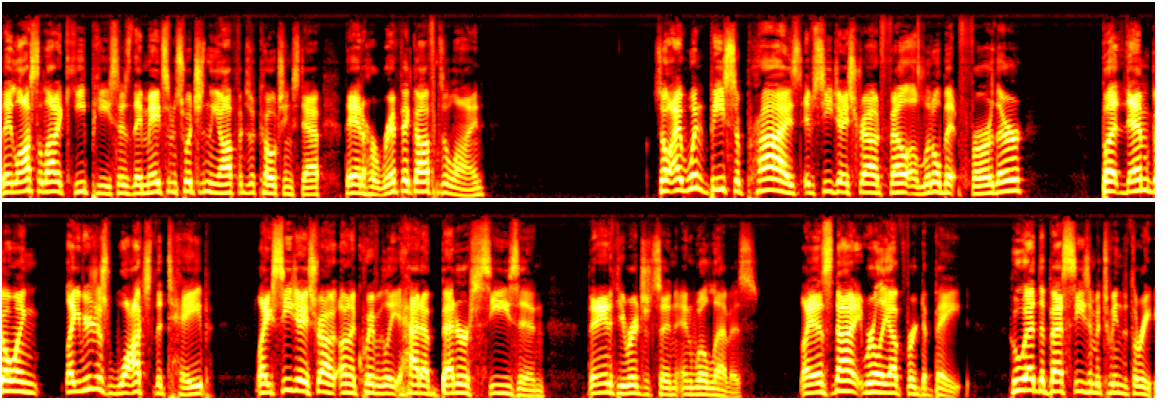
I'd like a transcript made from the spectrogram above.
but they lost a lot of key pieces. They made some switches in the offensive coaching staff. They had a horrific offensive line. So I wouldn't be surprised if CJ Stroud fell a little bit further, but them going, like, if you just watch the tape, like CJ Stroud unequivocally had a better season than Anthony Richardson and Will Levis. Like, it's not really up for debate. Who had the best season between the three?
